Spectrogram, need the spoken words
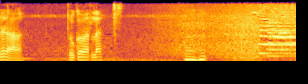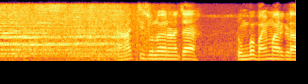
என்னடா? தூக்கம் வரல? ஆச்சி சொன்னதை நினைச்சா ரொம்ப பயமா இருக்குடா.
